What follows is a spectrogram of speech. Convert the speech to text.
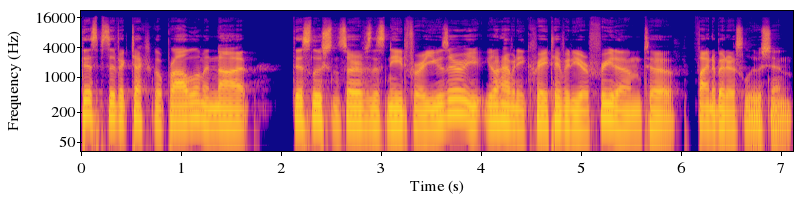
this specific technical problem and not this solution serves this need for a user, you, you don't have any creativity or freedom to find a better solution.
